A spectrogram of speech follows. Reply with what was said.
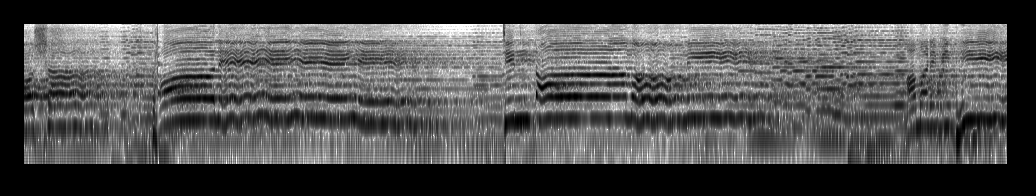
আশা ধনে চিন্তা আমার বিধি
